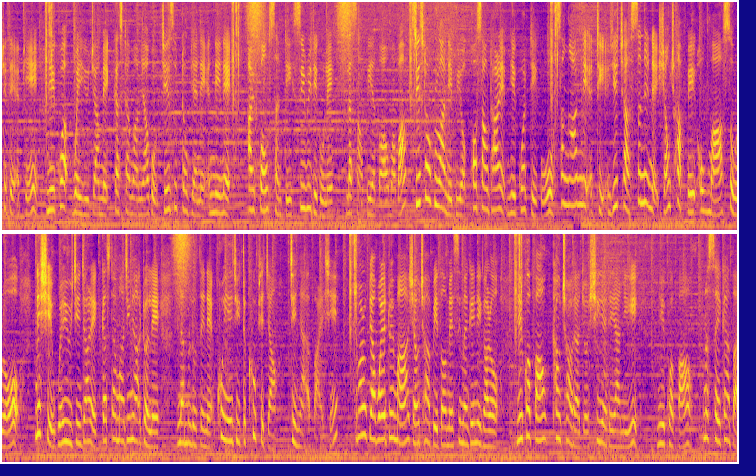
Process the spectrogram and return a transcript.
ဖြစ်တဲ့အပြင်နေကွက်ဝယ်ယူကြမဲ့ customer များကိုကျေးဇူးတုံ့ပြန်တဲ့အနေနဲ့ iPhone 70 series တွေကိုလည်းလက်ဆောင်ပေးရသွားအောင်ပါပါ။ G-Stock Group ကနေပြီးတော့ဖော်ဆောင်ထားတဲ့မြေကွက်တွေကို15နှစ်အထိအရေးချစနစ်နဲ့ရောင်းချပေးအောင်မှာဆိုတော့နှစ်ရှည်ဝယ်ယူခြင်းကြတဲ့ customer ကြီးများအတွက်လည်းလက်မလွတ်တဲ့အခွင့်အရေးကြီးတစ်ခုဖြစ်ကြောင်းကြေညာအပ်ပါတယ်ရှင်။ကျမတို့ပြပွဲအတွင်းမှာရောင်းချပေးသွားမယ့်စီမံကိန်းတွေကတော့မြေကွက်ပေါင်း1600ကျော်ရှိတဲ့နေရာနေ မြေကွက်ပေါင်း20ခန့်သာ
